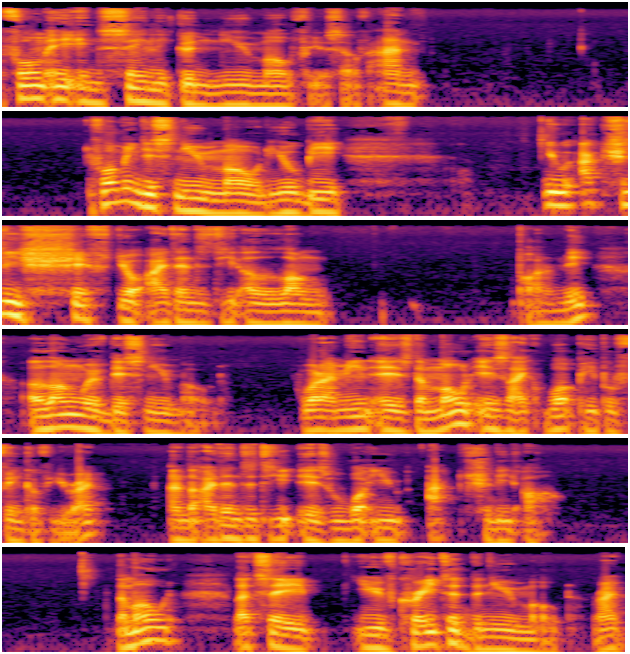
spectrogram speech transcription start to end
form a insanely good new mold for yourself. And forming this new mode, you'll be, you actually shift your identity along, pardon me, along with this new mode. What I mean is the mode is like what people think of you, right? And the identity is what you actually are the mode. Let's say you've created the new mode, right?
